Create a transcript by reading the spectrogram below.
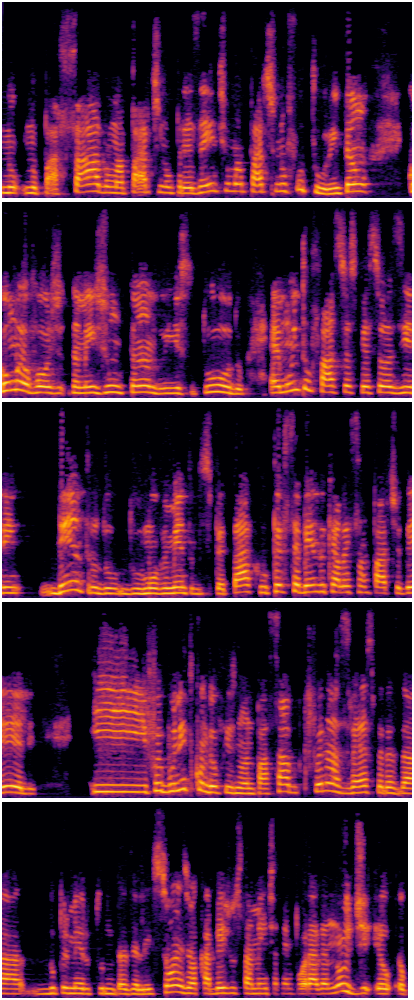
no, no, passado, uma parte no presente e uma parte no futuro. Então, como eu vou também juntando isso tudo, é muito fácil as pessoas irem dentro do, do movimento do espetáculo, percebendo que elas são parte dele. E foi bonito quando eu fiz no ano passado, porque foi nas vésperas da, do primeiro turno das eleições, eu acabei justamente a temporada no dia, eu, eu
